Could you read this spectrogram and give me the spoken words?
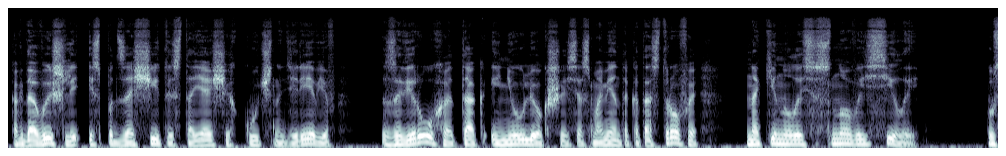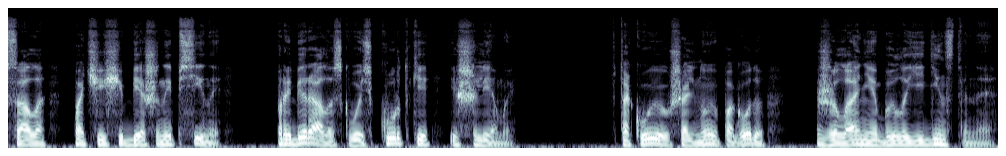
Когда вышли из-под защиты стоящих кучно деревьев, заверуха, так и не улегшаяся с момента катастрофы, накинулась с новой силой, кусала почище бешеной псины, пробирала сквозь куртки и шлемы. В такую шальную погоду – Желание было единственное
